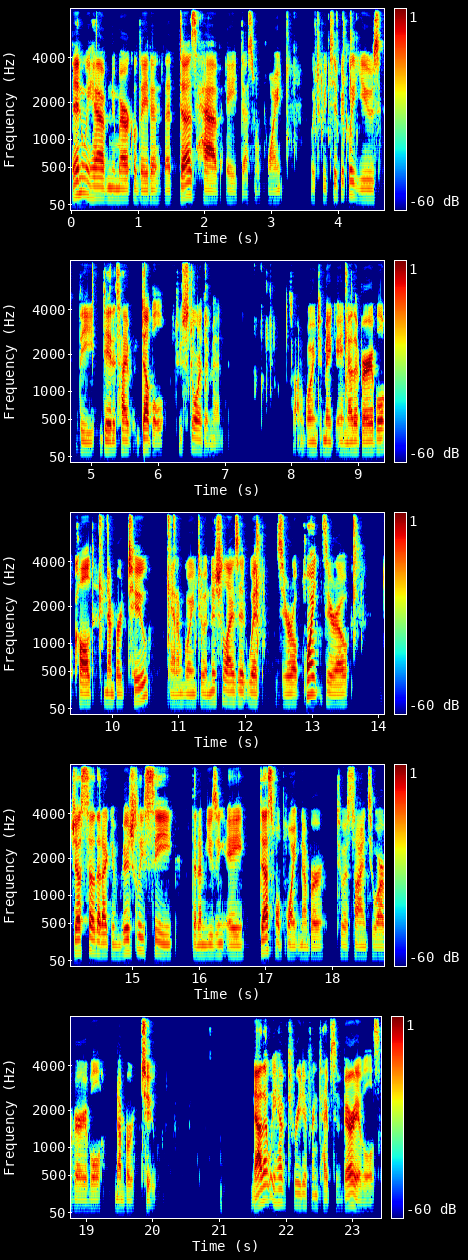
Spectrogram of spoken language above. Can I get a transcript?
Then we have numerical data that does have a decimal point, which we typically use the data type double to store them in. So I'm going to make another variable called number2, and I'm going to initialize it with 0, 0.0, just so that I can visually see that I'm using a decimal point number to assign to our variable number 2. Now that we have three different types of variables,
